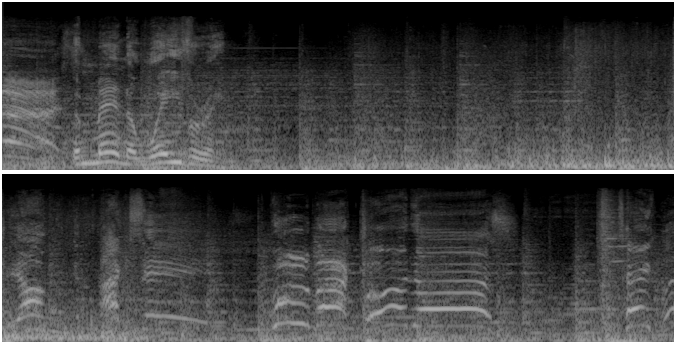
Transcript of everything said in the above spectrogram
Orders! The men are wavering. Young Axis! Pull back! Orders! Take them!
